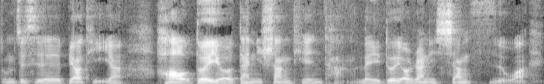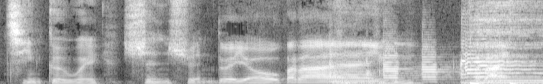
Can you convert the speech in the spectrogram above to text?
我们这次的标题一样，好队友带你上天堂，雷队友让你想死亡，请各位慎选队友，拜拜，拜拜。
